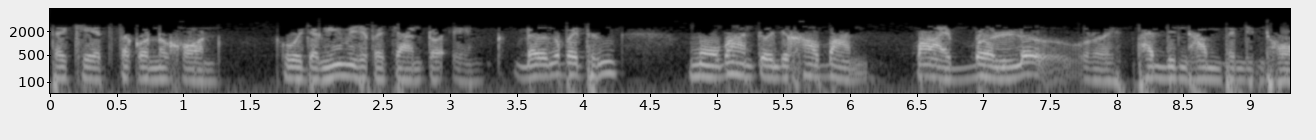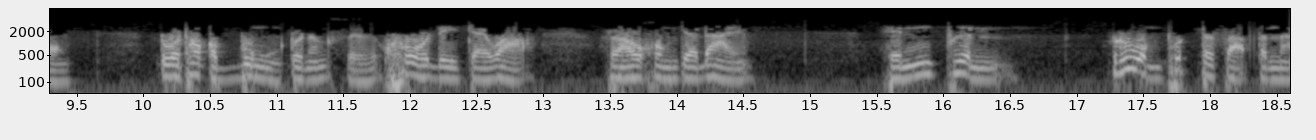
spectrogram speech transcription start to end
แต่เขตสกลนคร กูอย่างนี้ไม่ใช่ประจานตัวเอง เดินก็ไปถึงหมู่บ้านจนจะเข้าบ้าน ป้ายเบิร์เลอร์เลยแผ่นดินทำแผ่นดินทอง ตัวเท่ากับบุ้งตัวหนังสือโคดีใจว่า เราคงจะได้ เห็นเพื่อนร่วมพุทธศาสนา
